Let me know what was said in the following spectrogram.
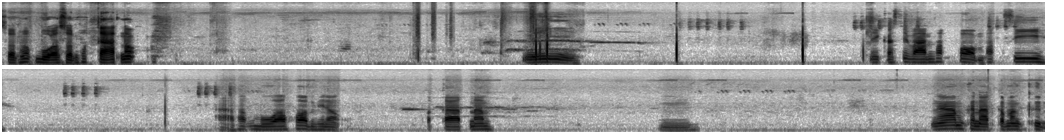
สวนพักบัวสวนพักกาดเนาะนี่นี่กสิวานพักป้อมพักซีอ่าพักบัวพร้อมพี่น้องพักกาดน้ำงามขนาดกำลังขึ้น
